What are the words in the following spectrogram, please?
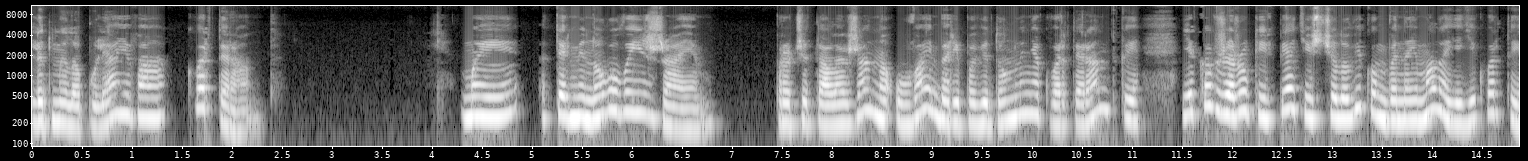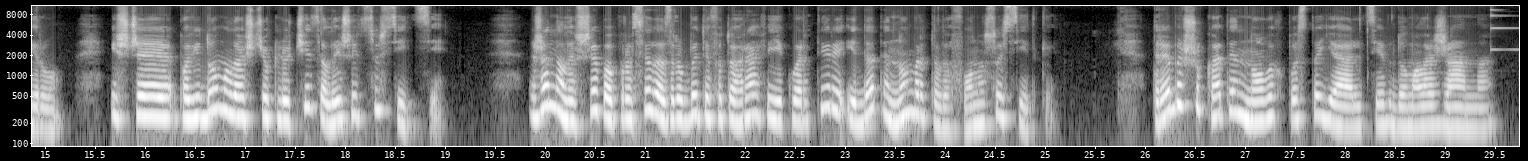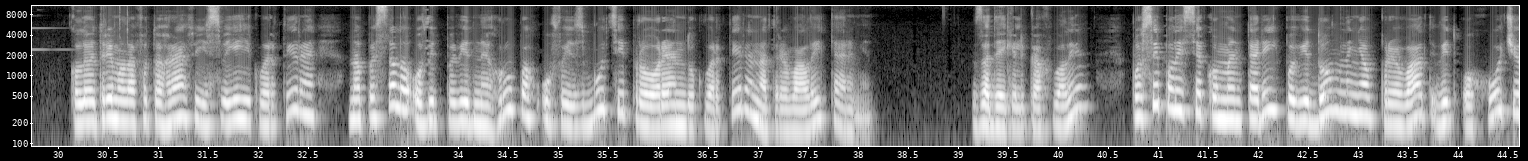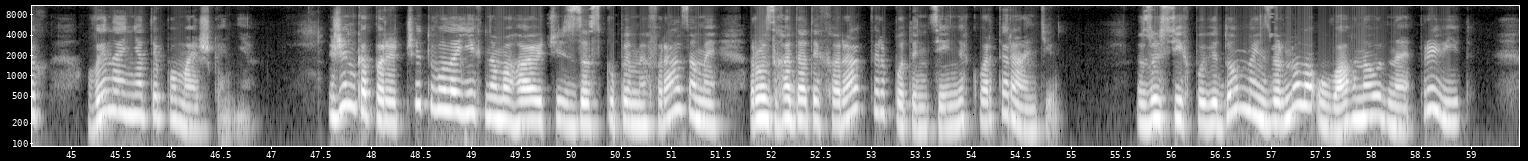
Людмила Пуляєва, квартирант. Ми терміново виїжджаємо, прочитала Жанна у вайбері повідомлення квартирантки, яка вже років п'ять із чоловіком винаймала її квартиру, і ще повідомила, що ключі залишить сусідці. Жанна лише попросила зробити фотографії квартири і дати номер телефону сусідки. Треба шукати нових постояльців, думала Жанна. Коли отримала фотографії своєї квартири, написала у відповідних групах у Фейсбуці про оренду квартири на тривалий термін. За декілька хвилин посипалися коментарі й повідомлення в приват від охочих винайняти помешкання. Жінка перечитувала їх, намагаючись за скупими фразами розгадати характер потенційних квартирантів. З усіх повідомлень звернула увагу на одне Привіт.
